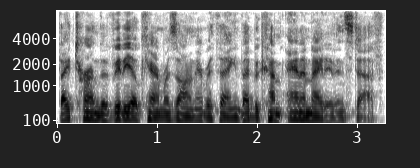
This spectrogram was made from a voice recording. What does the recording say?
they turned the video cameras on and everything, they become animated and stuff.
